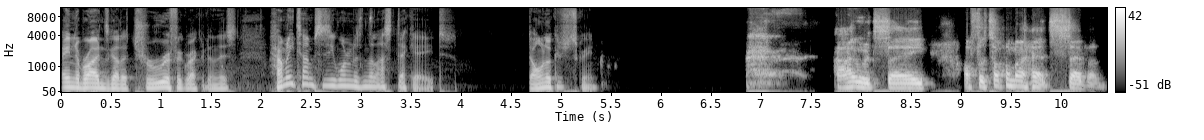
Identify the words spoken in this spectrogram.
Aidan O'Brien's got a terrific record in this. How many times has he won it in the last decade? Don't look at your screen. I would say, off the top of my head, seven.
